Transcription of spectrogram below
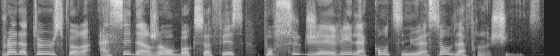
Predators fera assez d'argent au box-office pour suggérer la continuation de la franchise.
